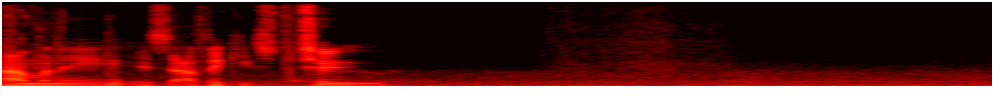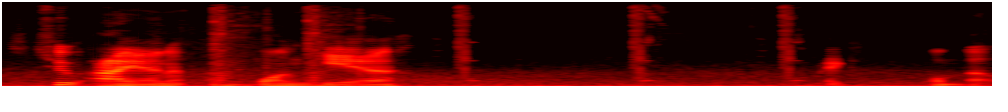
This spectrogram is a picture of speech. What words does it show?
how many is it? I think it's two two iron and one gear make one belt.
